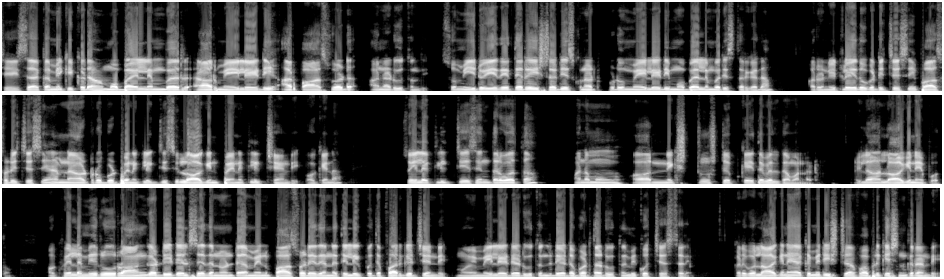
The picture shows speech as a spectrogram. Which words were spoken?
చేశాక మీకు ఇక్కడ mobile number or mail ID or password అని అడుగుతుంది. సో మీరు ఏదైతే రిజిస్టర్ చేసుకున్నప్పుడు మెయిల్ ఐడి మొబైల్ నెంబర్ ఇస్తారు కదా ఆ ఏదో ఒకటి ఇచ్చేసి పాస్వర్డ్ ఇచ్చేసి ఐఎమ్ నాట్ రోబోట్ పైన క్లిక్ చేసి లాగిన్ పైన క్లిక్ చేయండి. ఓకేనా? సో ఇలా క్లిక్ చేసిన తర్వాత మనము నెక్స్ట్ స్టెప్కి అయితే వెళ్తాం అన్నట్టు. ఇలా లాగిన్ అయిపోతాం. ఒకవేళ మీరు రాంగ్గా డీటెయిల్స్ ఏదైనా ఉంటే ఐ మీన్ పాస్వర్డ్ ఏదైనా తెలియకపోతే ఫర్గెట్ చేయండి. మీ మెయిల్ ఐడి అడుగుతుంది డేట్ ఆఫ్ బర్త్ అడుగుతుంది మీకు వచ్చేస్తుంది. ఇక్కడికి లాగిన్ అయ్యాక మీరు హిస్టరీ ఆఫ్ అప్లికేషన్కి రండి.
